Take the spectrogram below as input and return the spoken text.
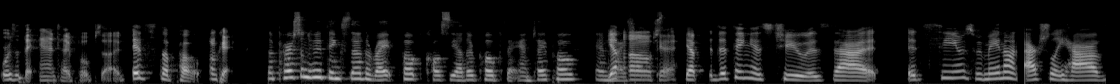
or is it the anti-Pope side? It's the Pope. Okay the person who thinks they're the right pope calls the other pope the anti-pope and Yep. Oh, okay. Yep. The thing is, too, is that it seems we may not actually have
